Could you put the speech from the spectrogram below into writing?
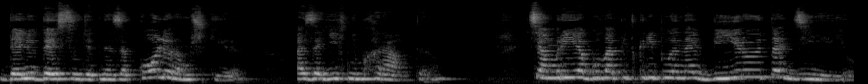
де людей судять не за кольором шкіри, а за їхнім характером. Ця мрія була підкріплена вірою та дією,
